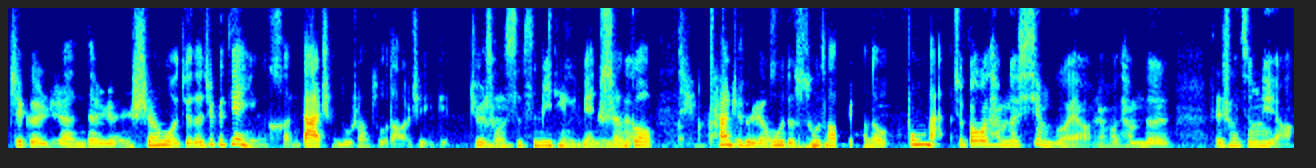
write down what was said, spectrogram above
这个人的人生，我觉得这个电影很大程度上做到了这一点，就是从四次 meeting 里面，你能够他这个人物的塑造非常的丰满，就包括他们的性格呀，然后他们的人生经历啊，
